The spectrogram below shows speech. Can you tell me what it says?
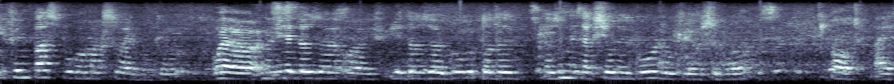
il fait une passe pour euh, Maxwell. Donc, euh, Ouais, il est dans, ouais, il est dans, dans, un- dans une des actions de goal, donc euh, c'est bon. Ouais.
